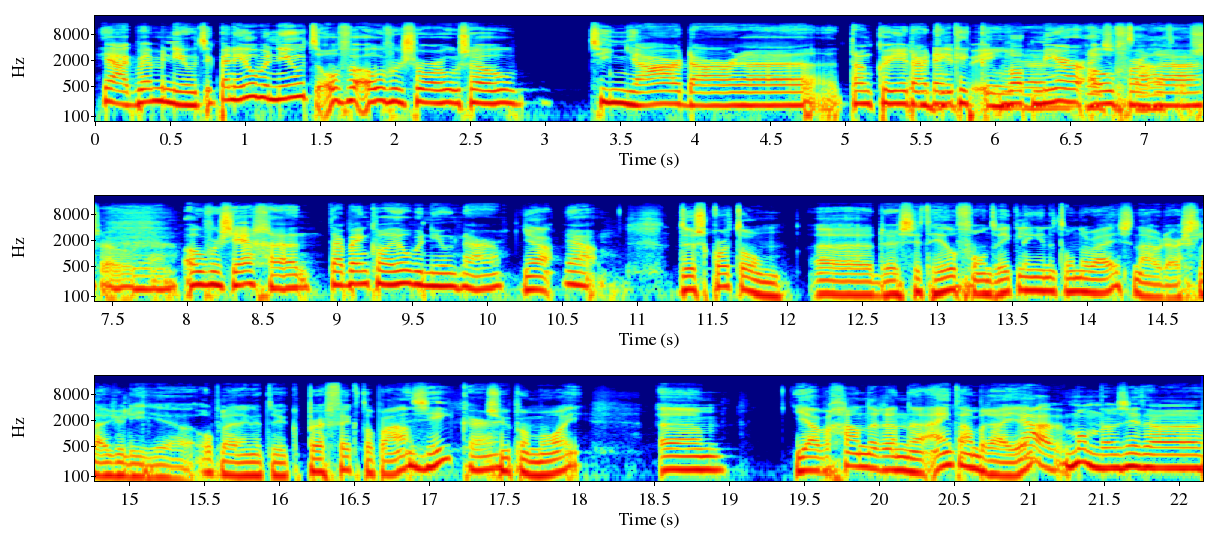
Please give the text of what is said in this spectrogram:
ja, ik ben benieuwd. Ik ben heel benieuwd of we over zo, zo tien jaar daar, eh, dan kun je daar denk ik in wat meer over, eh, of zo, ja. over zeggen. Daar ben ik wel heel benieuwd naar. Ja, Ja. dus kortom, eh, er zit heel veel ontwikkeling in het onderwijs. Nou, daar sluit jullie eh, opleiding natuurlijk perfect op aan. Zeker. Super mooi. ja, we gaan er een eind aan breien. Ja, man, dan zit uh,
